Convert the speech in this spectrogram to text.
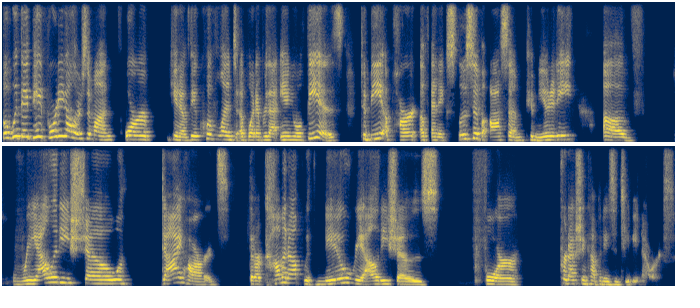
But would they pay $40 a month or you know the equivalent of whatever that annual fee is to be a part of an exclusive awesome community of reality show diehards that are coming up with new reality shows for production companies and TV networks.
